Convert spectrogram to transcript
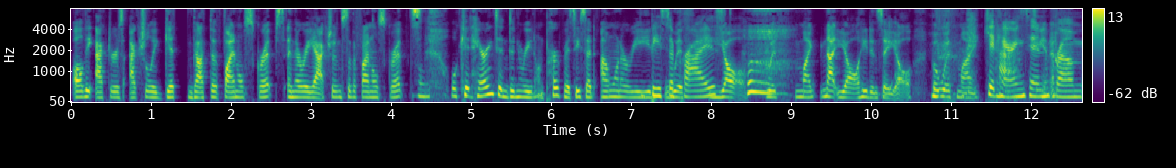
all the actors actually get got the final scripts and their reactions to the final scripts. Well, Kit Harington didn't read on purpose. He said, "I want to read Be with surprised. y'all with my not y'all. He didn't say y'all, but with my Kit cast, Harington you know? from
